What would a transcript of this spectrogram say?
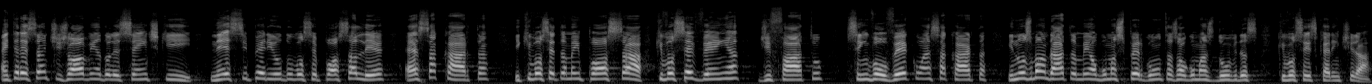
É interessante, jovem adolescente, que nesse período você possa ler essa carta e que você também possa, que você venha, de fato, se envolver com essa carta e nos mandar também algumas perguntas, algumas dúvidas que vocês querem tirar.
